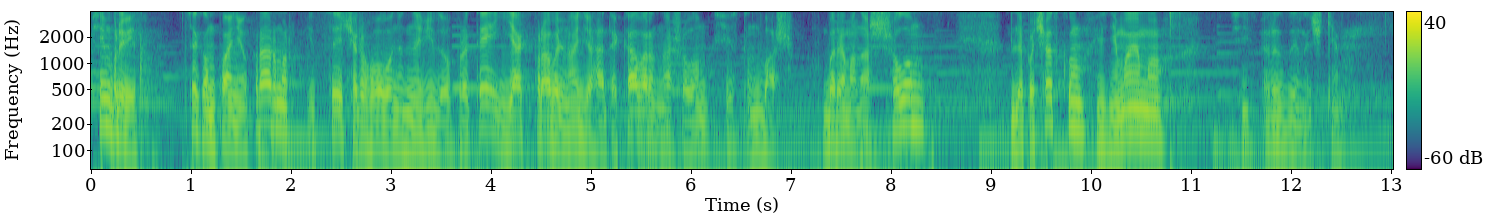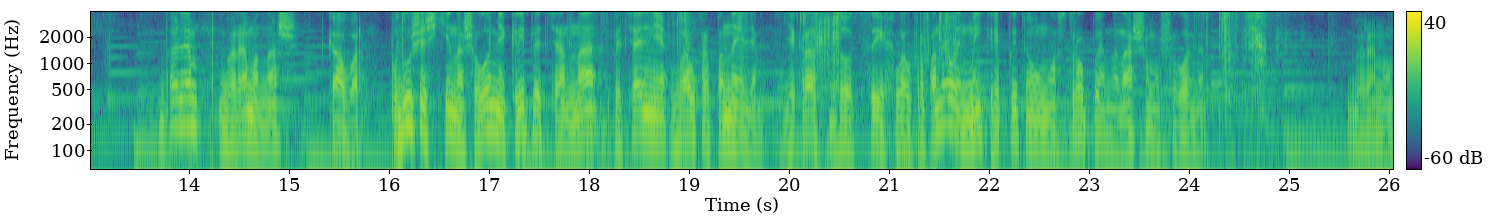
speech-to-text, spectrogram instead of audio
Всім привіт! Це компанія Укрармор і це чергове нудне відео про те, як правильно одягати кавер на шолом System Bash. Беремо наш шолом. Для початку знімаємо ці резиночки. Далі беремо наш кавер. Подушечки на шоломі кріпляться на спеціальні велкро-панелі. Якраз до цих велкро-панелей ми кріпитимемо стропи на нашому шоломі. Беремо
